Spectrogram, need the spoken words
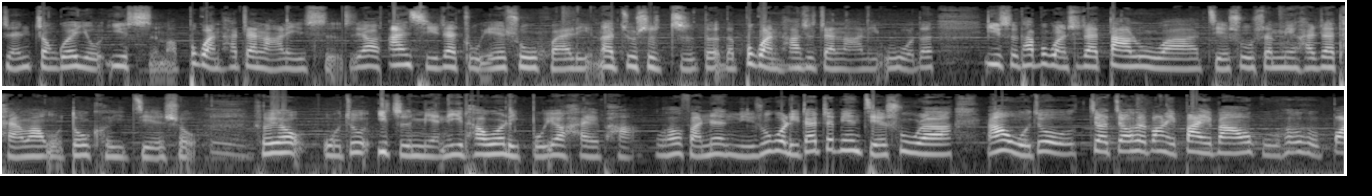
人总归有一死嘛，不管他在哪里死，只要安息在主耶稣怀里，那就是值得的。不管他是在哪里，我的意思，他不管是在大陆啊结束生命，还是在台湾，我都可以接受。嗯，所以我就一直勉励他，我说你不要害怕。我说反正你如果你在这边结束了，然后我就叫教会帮你拜一拜，我骨灰我抱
